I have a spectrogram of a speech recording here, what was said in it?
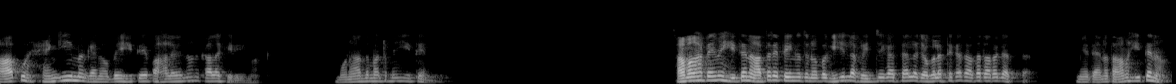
ආපු හැඟීම ගැන ඔබේ හිතේ පහළ වෙන ඕන කලකිරීමක්. මොනවාද මට මේ හිතෙන්නේ? සමහරට මේ හිතන අතරේ පින්වතුනි ඔබ ගිහිල්ලා ෆ්‍රිජ් එකත් ඇල්ල චොකලට් එකත් අතට අරගත්තා. මේ දැන තාම හිතෙනවා.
